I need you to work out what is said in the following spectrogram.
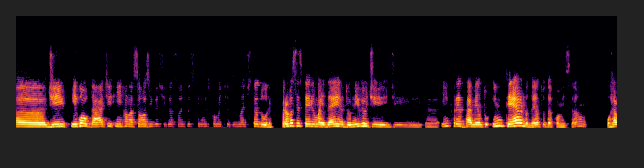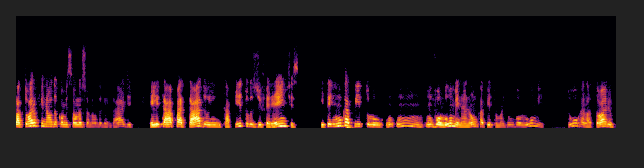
uh, de igualdade em relação às investigações dos crimes cometidos na ditadura. Para vocês terem uma ideia do nível de, de uh, enfrentamento interno dentro da comissão, o relatório final da Comissão Nacional da Verdade ele está apartado em capítulos diferentes e tem um capítulo, um, um, um volume, né, não um capítulo, mas um volume do relatório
